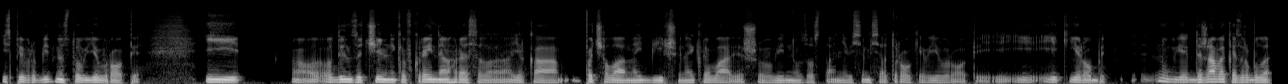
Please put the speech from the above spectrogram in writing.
і співробітництву в Європі. І один з очільників країни-агресора, яка почала найбільшу, найкривавішу війну за останні 80 років в Європі, і, і який робить ну, держава, яка зробила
